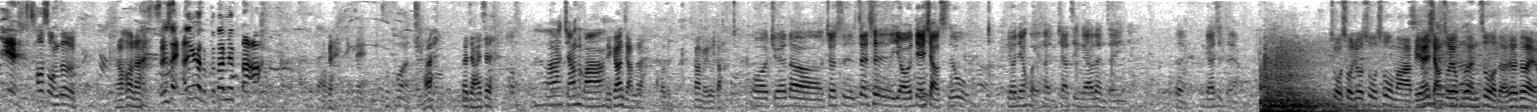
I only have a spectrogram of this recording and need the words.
耶，超爽的。然后呢？神水，啊，你看不在面打。OK，来，再讲一次。啊，讲什么啊？你刚刚讲的，我的刚刚没录到。我觉得就是这次有一点小失误，有点悔恨，下次应该要认真一点。对，应该是这样。做错就做错嘛，别人想做又不能做的，对不对？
